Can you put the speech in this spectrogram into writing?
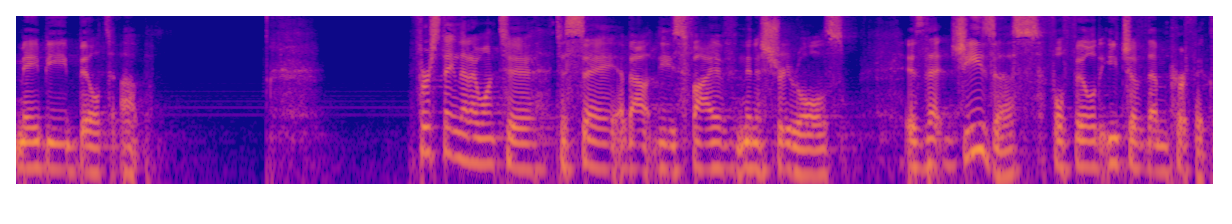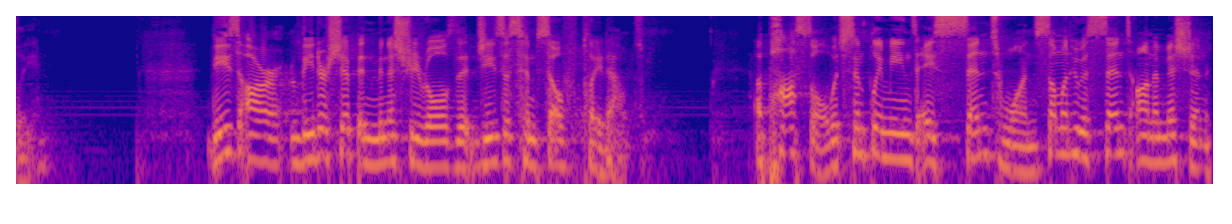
may be built up. First thing that I want to, to say about these five ministry roles is that Jesus fulfilled each of them perfectly. These are leadership and ministry roles that Jesus himself played out. Apostle, which simply means a sent one, someone who is sent on a mission.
